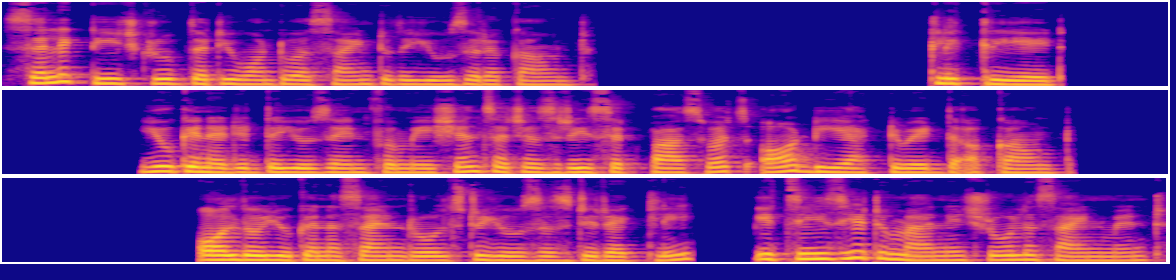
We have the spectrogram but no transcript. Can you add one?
select each group that you want to assign to the user account. Click Create. You can edit the user information such as reset passwords or deactivate the account. Although you can assign roles to users directly, it's easier to manage role assignment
